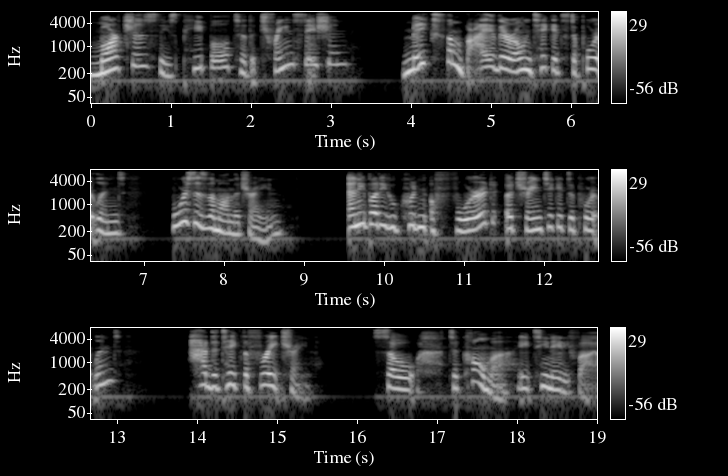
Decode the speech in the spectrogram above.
marches these people to the train station makes them buy their own tickets to Portland, forces them on the train. Anybody who couldn't afford a train ticket to Portland had to take the freight train. So, Tacoma, 1885.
